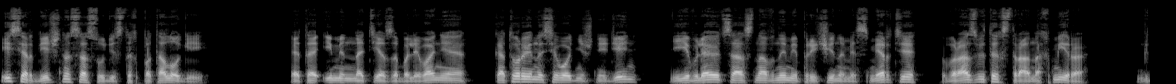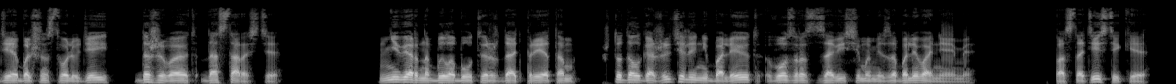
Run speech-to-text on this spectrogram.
и сердечно-сосудистых патологий. Это именно те заболевания, которые на сегодняшний день являются основными причинами смерти в развитых странах мира, где большинство людей доживают до старости. Неверно было бы утверждать при этом, что долгожители не болеют возраст-зависимыми заболеваниями. По статистике,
